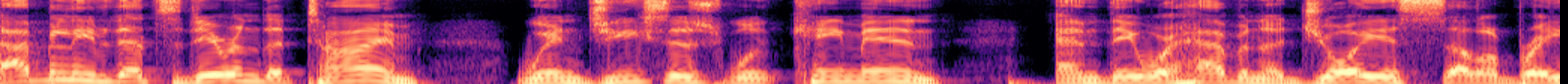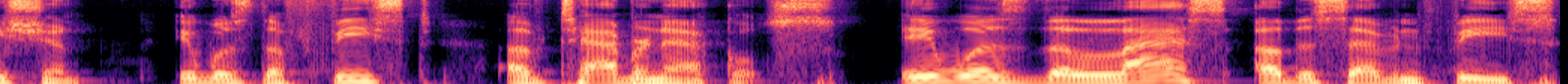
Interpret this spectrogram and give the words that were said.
I believe that's during the time when Jesus came in and they were having a joyous celebration. It was the Feast of Tabernacles. It was the last of the seven feasts.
